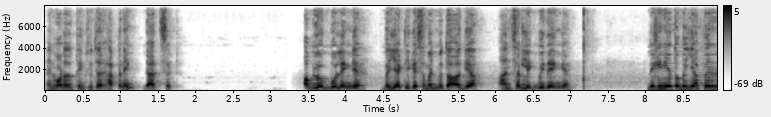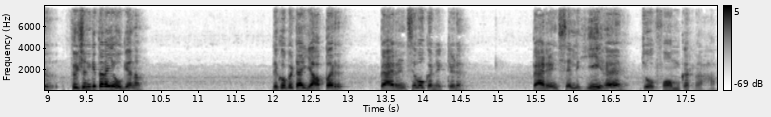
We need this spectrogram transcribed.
and what are the things which are happening that's it अब लोग बोलेंगे, भैया, ठीक है, समझ में तो आ गया आंसर लिख भी देंगे। लेकिन ये तो भैया फिर फ्यूजन की तरह ही हो गया ना। देखो बेटा, यहाँ पर पेरेंट से वो कनेक्टेड है। पेरेंट सेल ही है जो फॉर्म कर रहा।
